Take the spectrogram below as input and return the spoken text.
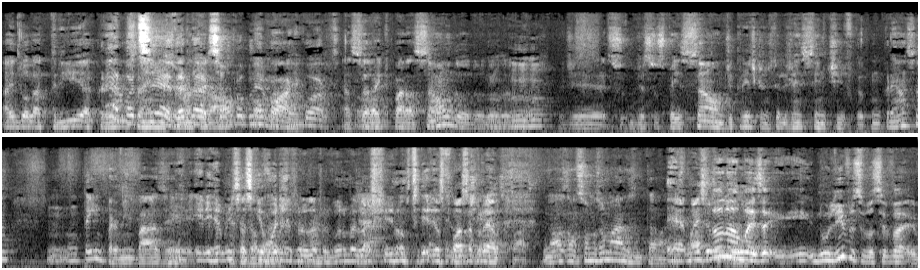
a idolatria, a crença é, pode ser, é verdade, isso é um problema, ocorre. concordo. Essa equiparação do, do, do, uhum. de, de, suspeição, de crítica de inteligência científica com crença, não tem para mim base. Ele realmente esquivou de responder a pergunta, mas é. acho que não tem resposta para ela. Nós não somos humanos, então. É, mas não, não, mas eh, no livro, se você vai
